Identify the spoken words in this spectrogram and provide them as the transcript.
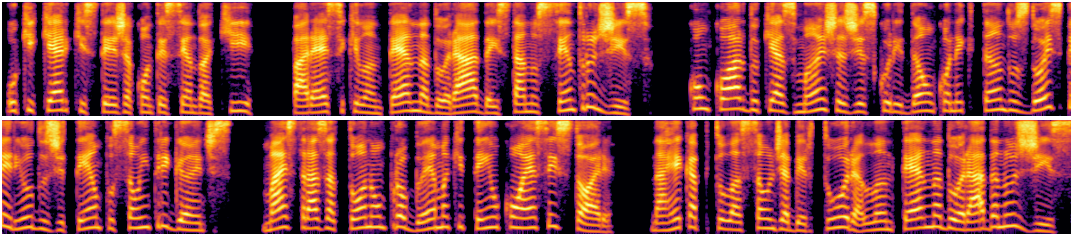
O que quer que esteja acontecendo aqui, parece que Lanterna Dourada está no centro disso. Concordo que as manchas de escuridão conectando os dois períodos de tempo são intrigantes, mas traz à tona um problema que tenho com essa história. Na recapitulação de abertura, Lanterna Dourada nos diz:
